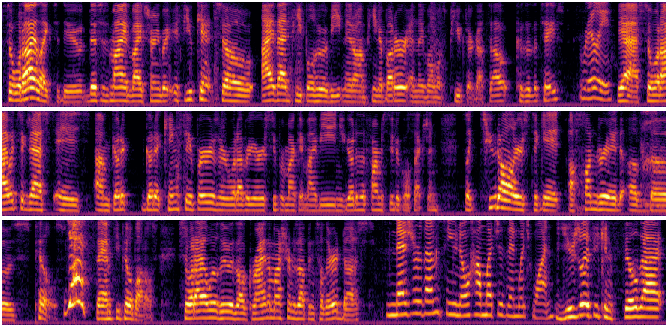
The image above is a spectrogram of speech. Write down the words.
so what I like to do, this is my advice for anybody. If you can't, so I've had people who have eaten it on peanut butter and they've almost puked their guts out because of the taste. Really. Yeah. So what I would suggest is um, go to go to King Supers or whatever your supermarket might be, and you go to the pharmaceutical section. It's like two dollars to get a hundred of those pills, Yes. the empty pill bottles. So what I will do is I'll grind the mushrooms up until they're a dust. Measure them so you know how much is in which one. Usually, if you can fill that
